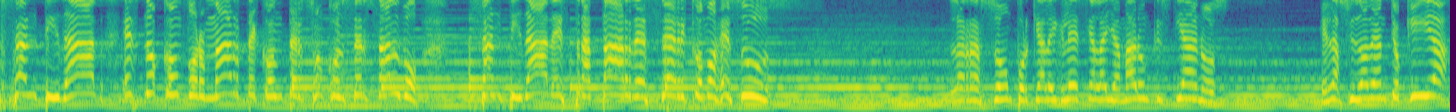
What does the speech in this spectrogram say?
Santidad es no conformarte con, con ser salvo. Santidad es tratar de ser como Jesús. La razón por qué a la iglesia la llamaron cristianos en la ciudad de Antioquía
